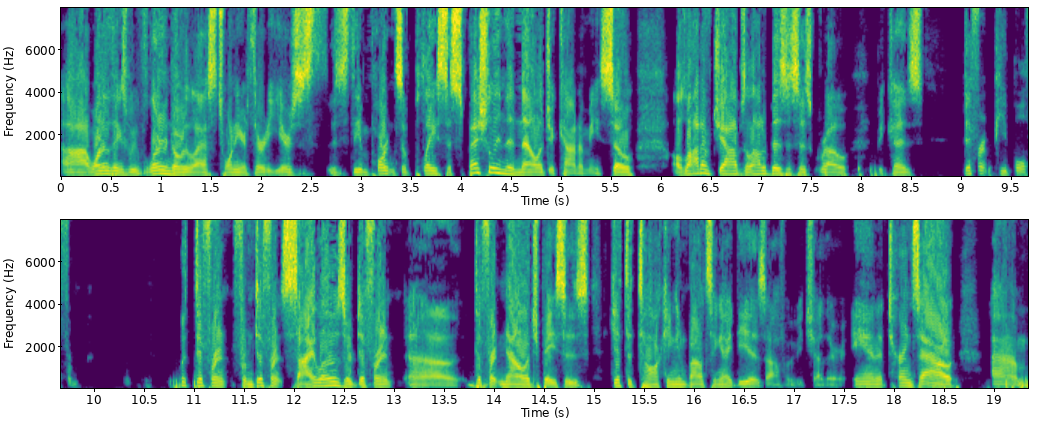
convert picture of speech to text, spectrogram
uh, one of the things we've learned over the last 20 or 30 years is, is, the importance of place, especially in the knowledge economy. So, a lot of jobs, a lot of businesses grow because different people from with different from different silos or different uh, different knowledge bases get to talking and bouncing ideas off of each other. And it turns out um,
